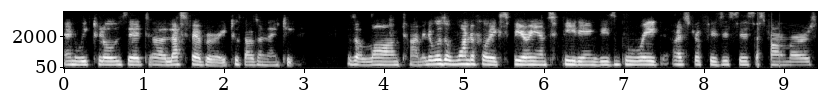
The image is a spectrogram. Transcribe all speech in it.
and we closed it uh, last February 2019. It was a long time, and it was a wonderful experience feeding these great astrophysicists, astronomers,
